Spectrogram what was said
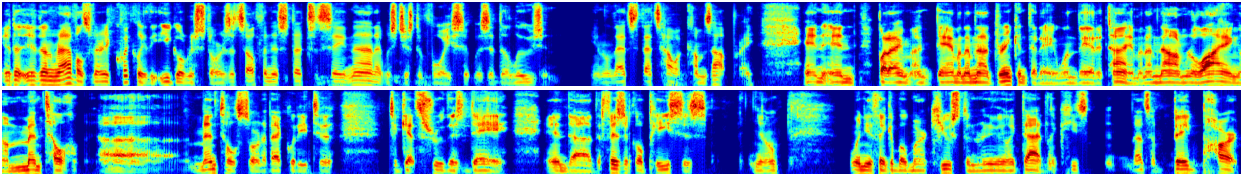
it, it unravels very quickly. The ego restores itself and it starts to say, nah, that was just a voice. It was a delusion. You know, that's that's how it comes up, right? And and but I'm, I'm damn it, I'm not drinking today, one day at a time, and I'm now I'm relying on mental uh, mental sort of equity to to get through this day. And uh, the physical piece is, you know, when you think about Mark Houston or anything like that, like he's that's a big part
